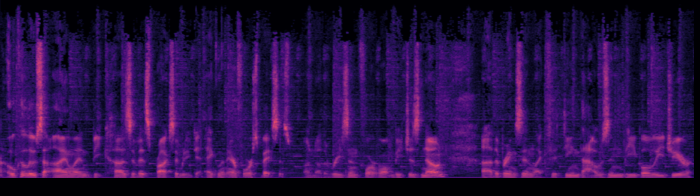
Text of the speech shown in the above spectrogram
Okaloosa Island, because of its proximity to Eglin Air Force Base, is another reason Fort Walton Beach is known. Uh, that brings in like 15,000 people each year.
